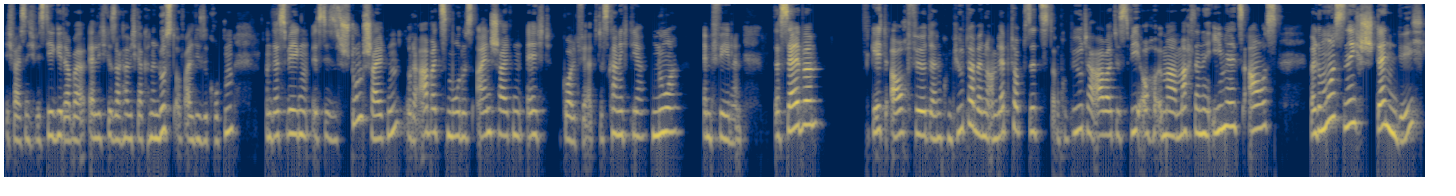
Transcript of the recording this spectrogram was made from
ich weiß nicht, wie es dir geht, aber ehrlich gesagt habe ich gar keine Lust auf all diese Gruppen. Und deswegen ist dieses Stummschalten oder Arbeitsmodus einschalten echt Gold wert. Das kann ich dir nur empfehlen. Dasselbe geht auch für deinen Computer, wenn du am Laptop sitzt, am Computer arbeitest, wie auch immer, mach deine E-Mails aus, weil du musst nicht ständig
